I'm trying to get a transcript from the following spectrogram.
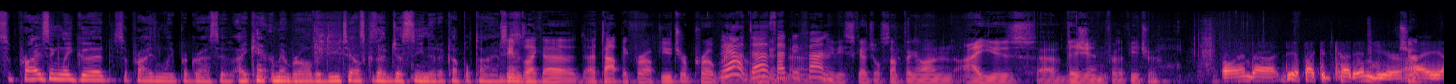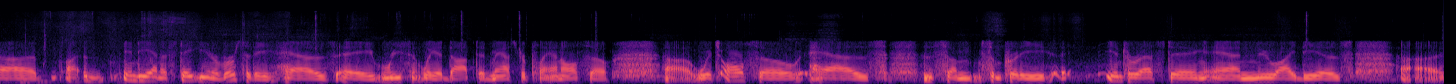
surprisingly good, surprisingly progressive. I can't remember all the details because I've just seen it a couple times. Seems like a, a topic for a future program. Yeah, it does. Can, That'd be uh, fun. Maybe schedule something on IU's uh, vision for the future. Well, and uh, if I could cut in here, Sure. I, uh, uh, Indiana State University has a recently adopted master plan also, uh, which also has some some pretty interesting and new ideas. Uh,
